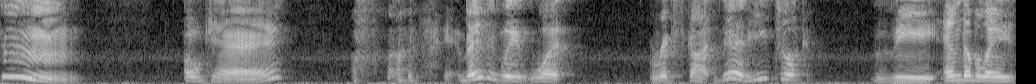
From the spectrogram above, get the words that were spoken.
hmm, okay. Basically, what Rick Scott did, he took the NAACP,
